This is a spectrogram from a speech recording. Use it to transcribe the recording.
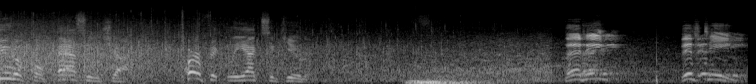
Beautiful passing shot. Perfectly executed. 30. 15.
